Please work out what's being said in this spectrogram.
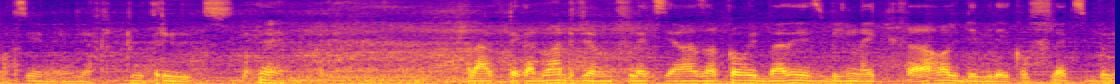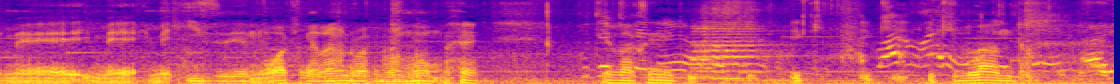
vaccine in after two three weeks but I've take advantage of flex yeah, as a covid but it's been like a holiday vile iko flexible ime ime ime easy and working around working from home Kuja vaccine tuendelee. iki iki iki land Ai.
